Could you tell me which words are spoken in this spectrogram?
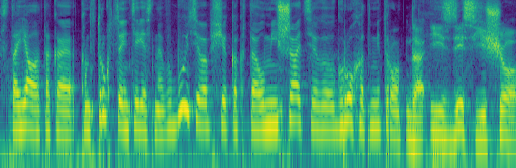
стояла такая конструкция интересная. Вы будете вообще как-то уменьшать э, грохот метро? Да, и здесь еще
